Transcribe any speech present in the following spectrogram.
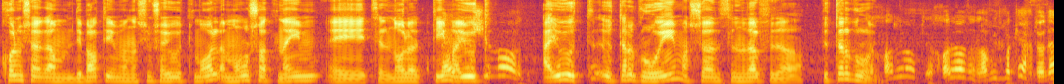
כל מי שגם דיברתי עם אנשים שהיו אתמול, אמרו שהתנאים אה, אצל נולה טים היו, היו יותר גרועים מאשר אצל נדל פדרר. יותר גרועים. יכול להיות, יכול להיות, אני לא מתווכח, אתה יודע,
